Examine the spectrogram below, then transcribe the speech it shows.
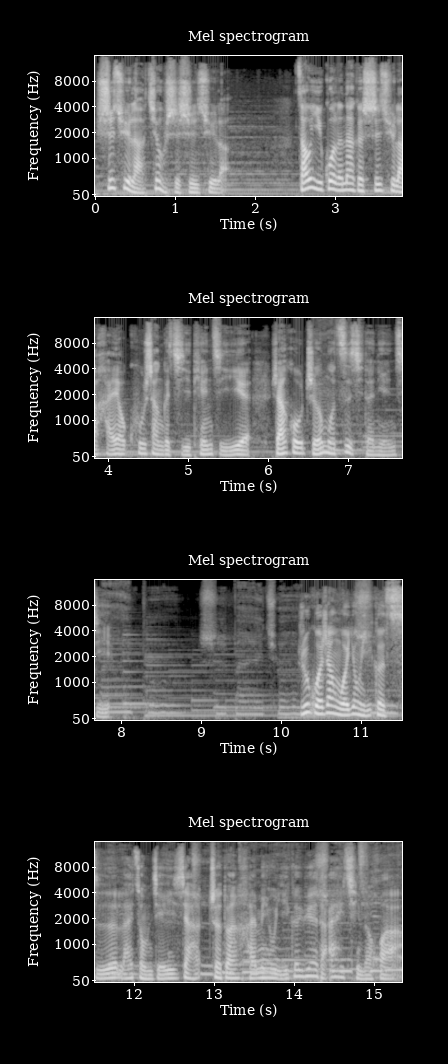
失去了就是失去了。早已过了那个失去了还要哭上个几天几夜，然后折磨自己的年纪。如果让我用一个词来总结一下这段还没有一个月的爱情的话，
